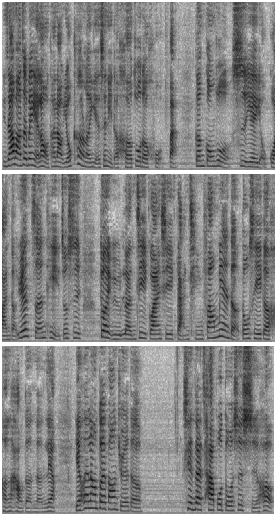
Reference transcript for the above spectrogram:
你知道吗？这边也让我看到，有可能也是你的合作的伙伴跟工作事业有关的，因为整体就是对于人际关系、感情方面的都是一个很好的能量，也会让对方觉得现在差不多是时候。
